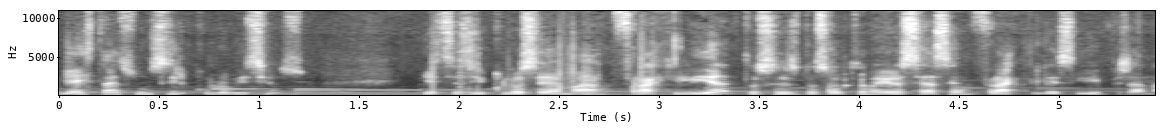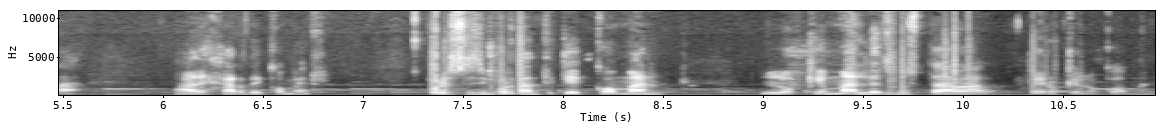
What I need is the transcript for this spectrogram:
y ahí está, es un círculo vicioso. Y este círculo se llama fragilidad. Entonces los adultos mayores se hacen frágiles y empiezan a, a dejar de comer. Por eso es importante que coman lo que más les gustaba, pero que lo coman.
